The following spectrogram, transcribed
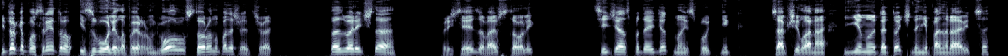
и только после этого изволила повернуть голову в сторону подошедшего. — Позволить что? — Присесть за ваш столик. — Сейчас подойдет мой спутник, — сообщила она. — Ему это точно не понравится.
